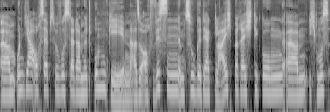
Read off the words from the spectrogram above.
ähm, und ja auch selbstbewusster damit umgehen. Also auch Wissen im Zuge der Gleichberechtigung Haltung, ähm, ich muss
